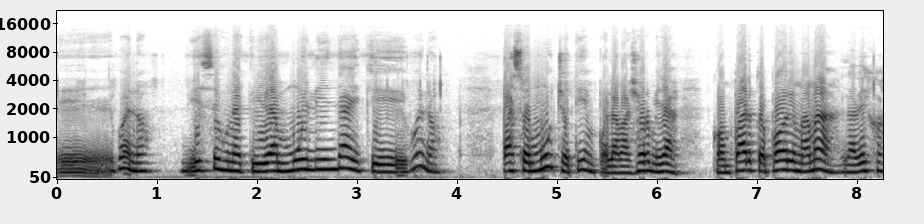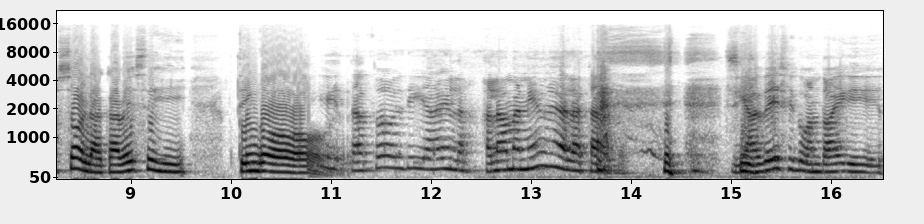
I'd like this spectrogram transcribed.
Eh, bueno, y eso es una actividad muy linda y que, bueno, paso mucho tiempo, la mayor, mirá, comparto, pobre mamá, la dejo sola acá a veces y tengo... Sí, está todo el día en la, a la mañana y a la tarde. Y a veces cuando hay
